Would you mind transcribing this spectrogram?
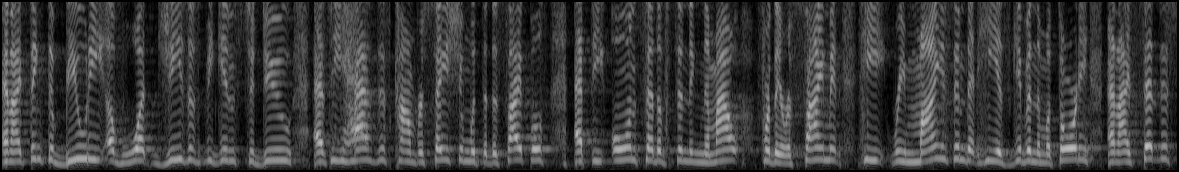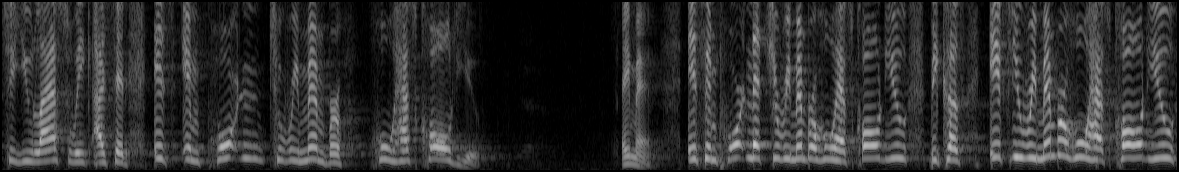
And I think the beauty of what Jesus begins to do as he has this conversation with the disciples at the onset of sending them out for their assignment, he reminds them that he has given them authority. And I said this to you last week. I said, it's important to remember who has called you. Amen. It's important that you remember who has called you because if you remember who has called you,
